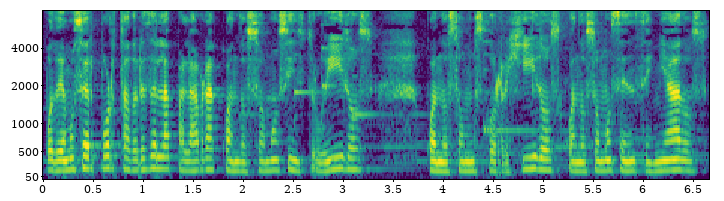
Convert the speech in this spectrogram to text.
podemos ser portadores de la palabra cuando somos instruidos, cuando somos corregidos, cuando somos enseñados,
